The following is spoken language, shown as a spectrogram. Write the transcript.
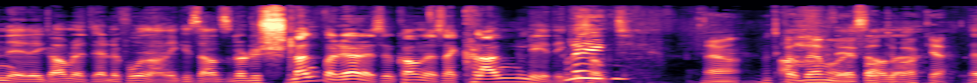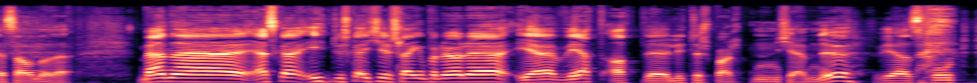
inni de gamle telefonene, ikke sant. Så når du slang på røret, så kom det en sånn klanglyd, ikke sant. Ja, vet du hva, det må Ah, vi få tilbake. Jeg savner det. Men eh, skal, du skal ikke slenge på røret. Jeg vet at eh, lytterspalten kommer nå. Vi har spurt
